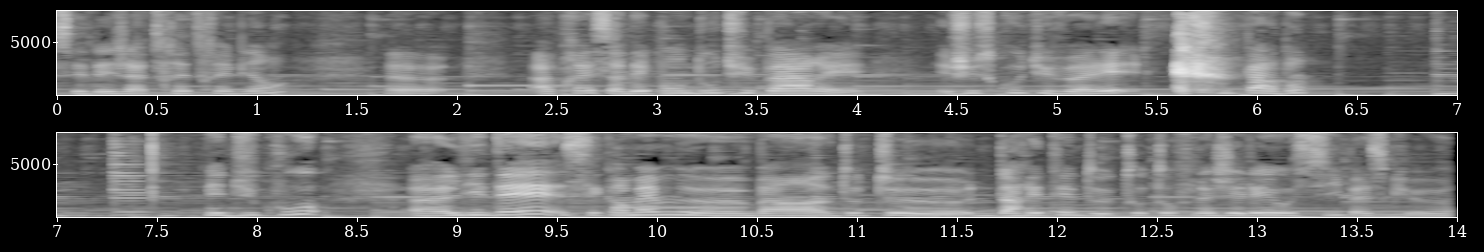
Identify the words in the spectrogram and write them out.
c'est déjà très très bien. après, ça dépend d'où tu pars et, jusqu'où tu veux aller. Pardon. Et du coup, l'idée, c'est quand même ben, d'arrêter de t'auto-flageller aussi parce que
